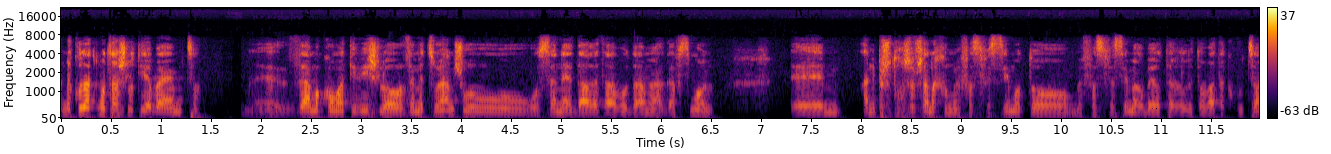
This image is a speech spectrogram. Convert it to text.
נקודת מוצא שלו תהיה באמצע. זה המקום הטבעי שלו, זה מצוין שהוא עושה נהדר את העבודה מאגף שמאל. אה, אני פשוט חושב שאנחנו מפספסים אותו, מפספסים הרבה יותר לטובת הקבוצה,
